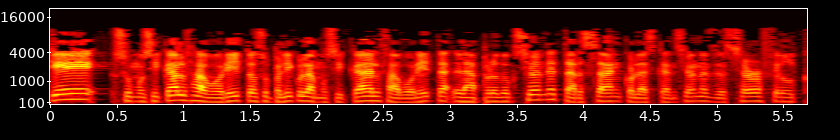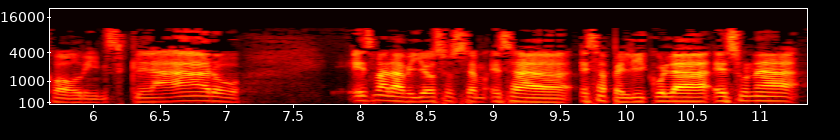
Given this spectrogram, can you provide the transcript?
que su musical favorito, su película musical favorita, la producción de Tarzán con las canciones de Sir Phil Collins. Claro, es maravilloso esa, esa, esa película, es una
